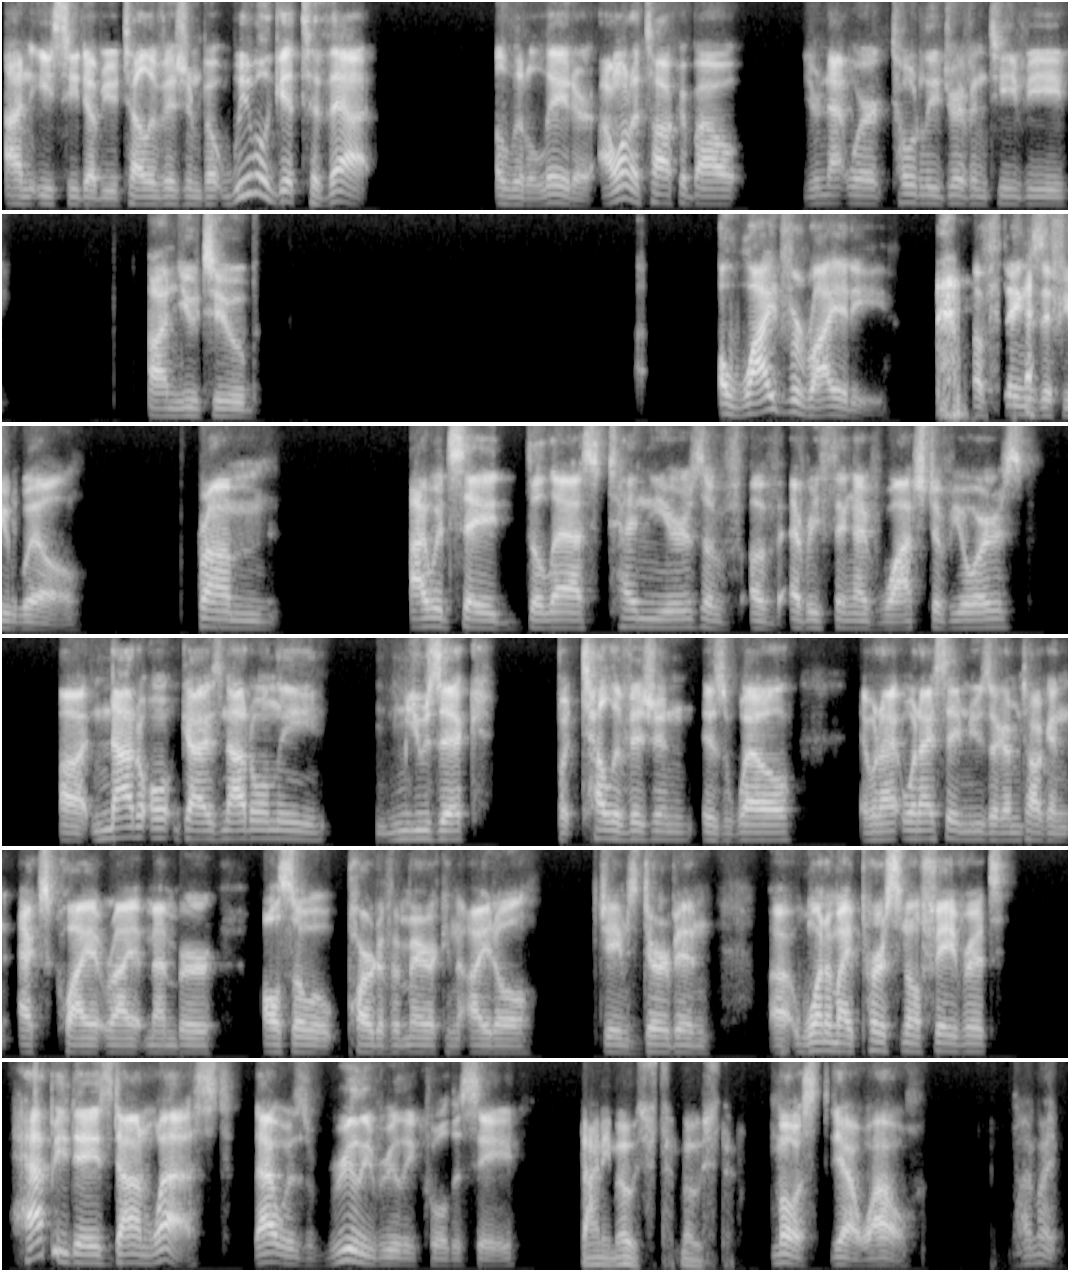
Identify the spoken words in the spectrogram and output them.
on ecw television but we will get to that a little later. I want to talk about your network totally driven tv on youtube. A wide variety of things if you will from i would say the last 10 years of of everything i've watched of yours uh not o- guys not only music but television as well. And when i when i say music i'm talking ex quiet riot member also part of american idol james durbin uh, one of my personal favorites. Happy days don west. That was really really cool to see. Donnie Most, most. most yeah wow. Why am i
